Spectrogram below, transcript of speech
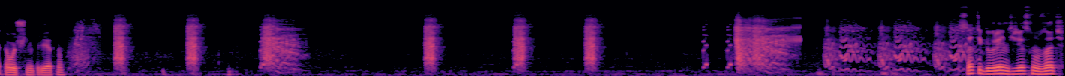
Это очень неприятно. Кстати говоря, интересно узнать...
